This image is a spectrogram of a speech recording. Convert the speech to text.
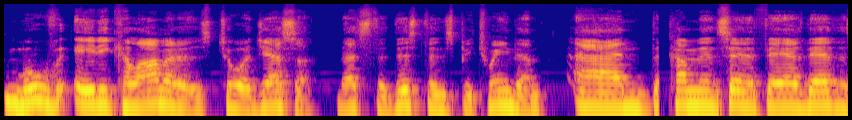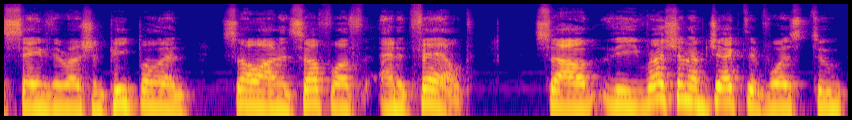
move 80 kilometers to Odessa. That's the distance between them. And come and say that they are there to save the Russian people and so on and so forth. And it failed. So the Russian objective was to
